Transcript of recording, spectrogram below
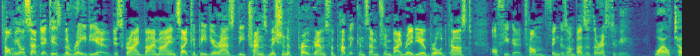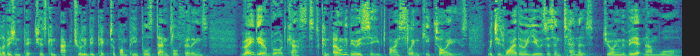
Tom, your subject is the radio, described by my encyclopedia as the transmission of programs for public consumption by radio broadcast. Off you go, Tom. Fingers on buzzers, the rest of you. While television pictures can actually be picked up on people's dental fillings, radio broadcasts can only be received by slinky toys, which is why they were used as antennas during the Vietnam War.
